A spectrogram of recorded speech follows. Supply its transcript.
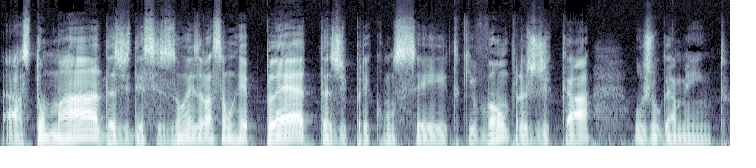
as tomadas de decisões elas são repletas de preconceito que vão prejudicar o julgamento,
